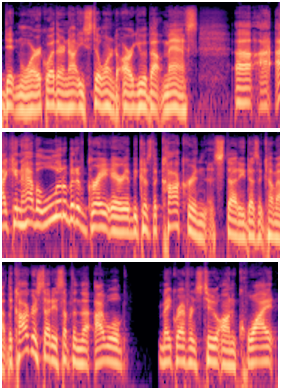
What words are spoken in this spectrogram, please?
didn't work, whether or not you still wanted to argue about masks. Uh, I, I, can have a little bit of gray area because the Cochrane study doesn't come out. The Cochrane study is something that I will make reference to on quite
